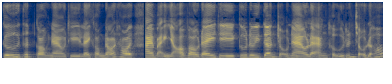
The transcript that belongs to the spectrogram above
Cứ thích con nào thì lấy con đó thôi. Hai bạn nhỏ vào đây thì cứ đi đến chỗ nào là ăn thử đến chỗ đó.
